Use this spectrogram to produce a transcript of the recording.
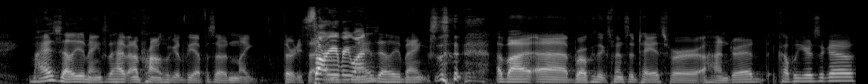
My Azealia Banks that I have, and I promise we'll get to the episode in like 30 seconds. Sorry, everyone. Azealia Banks. I bought uh, Broke with Expensive Taste for 100 a couple years ago.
